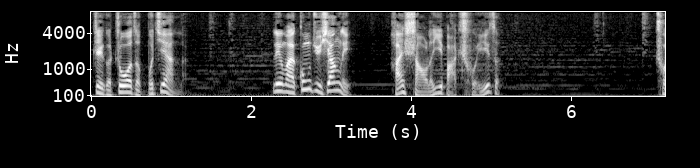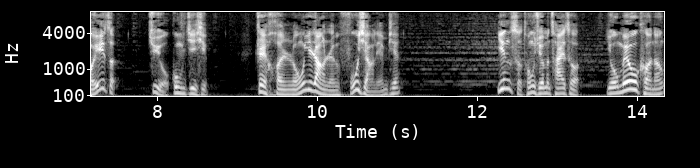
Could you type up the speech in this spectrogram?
这个桌子不见了，另外工具箱里还少了一把锤子。锤子具有攻击性，这很容易让人浮想联翩。因此，同学们猜测有没有可能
